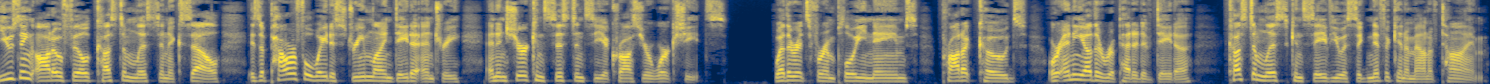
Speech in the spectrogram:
Using autofill custom lists in Excel is a powerful way to streamline data entry and ensure consistency across your worksheets. Whether it's for employee names, product codes, or any other repetitive data, custom lists can save you a significant amount of time.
